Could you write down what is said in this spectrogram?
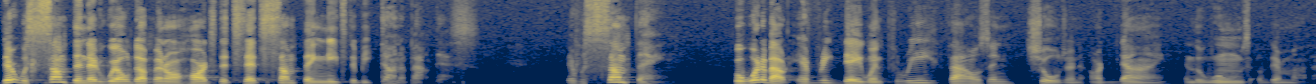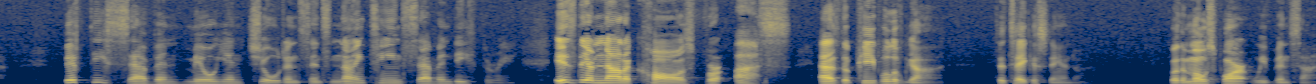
there was something that welled up in our hearts that said something needs to be done about this. There was something. But what about every day when 3,000 children are dying in the wombs of their mother? 57 million children since 1973 is there not a cause for us as the people of God to take a stand on? For the most part, we've been silent.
